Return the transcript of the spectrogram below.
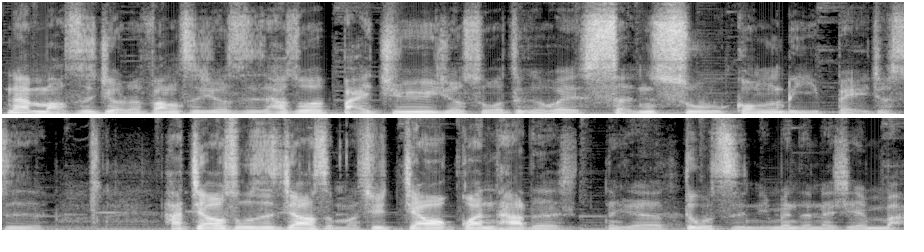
那卯时酒的方式就是，他说白居易就说这个会神速功力倍，就是。他教书是教什么？去浇灌他的那个肚子里面的那些满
